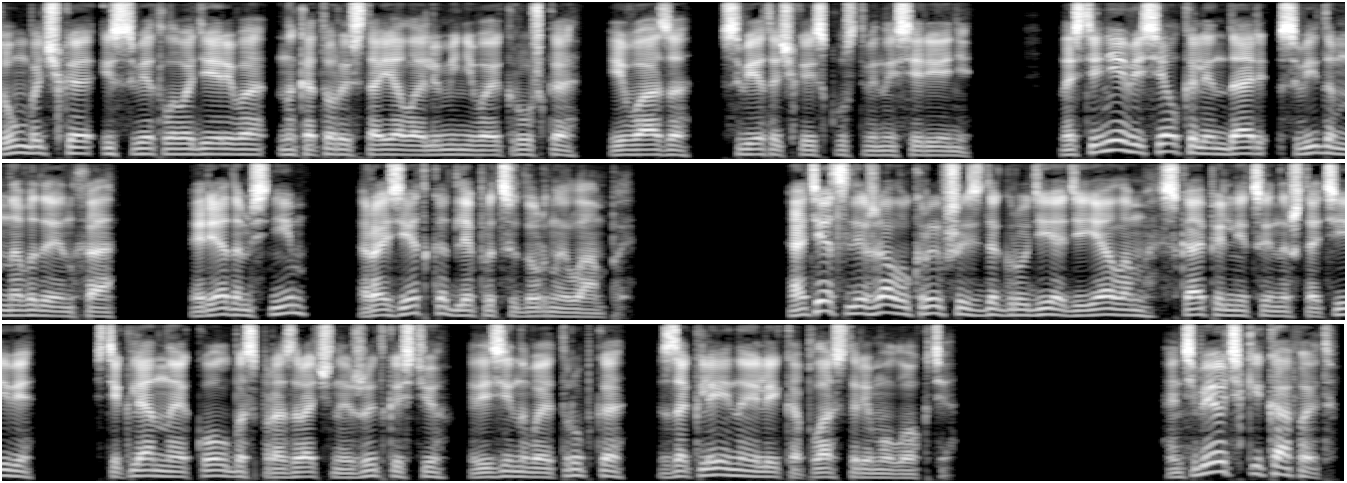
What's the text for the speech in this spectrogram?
тумбочка из светлого дерева, на которой стояла алюминиевая кружка и ваза с веточкой искусственной сирени. На стене висел календарь с видом на ВДНХ. Рядом с ним розетка для процедурной лампы. Отец лежал, укрывшись до груди одеялом, с капельницей на штативе, стеклянная колба с прозрачной жидкостью, резиновая трубка, заклеенная лейкопластырем у локтя. «Антибиотики капают?»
